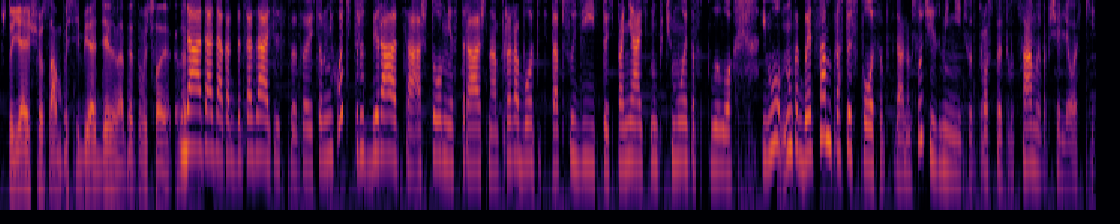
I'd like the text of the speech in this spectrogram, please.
что я еще сам по себе отдельно от этого человека, да? Да, да, да, как доказательство. То есть он не хочет разбираться, а что мне страшно, проработать это, обсудить, то есть понять, ну почему это всплыло. Ему, ну как бы это самый простой способ в данном случае изменить. Вот просто это вот самый вообще легкий.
